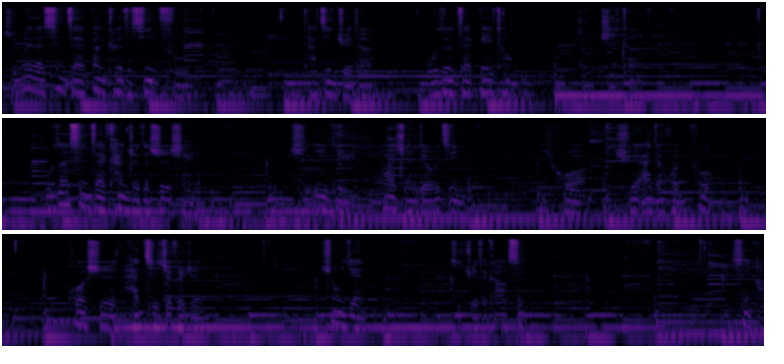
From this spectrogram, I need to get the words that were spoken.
只为了现在半刻的幸福，竟觉得无论再悲痛都值得。无论现在看着的是谁，是一缕化成流景，亦或缺爱的魂魄，或是韩琦这个人，宋妍只觉得高兴。幸好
